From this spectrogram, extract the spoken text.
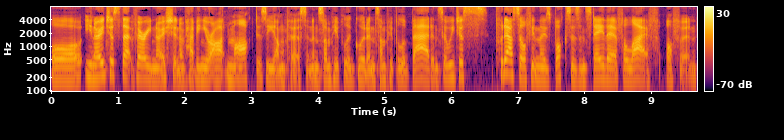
or, you know, just that very notion of having your art marked as a young person and some people are good and some people are bad. And so we just put ourselves in those boxes and stay there for life often.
